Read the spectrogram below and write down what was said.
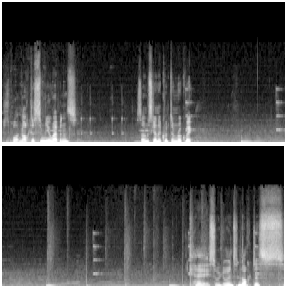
Just bought Noctis some new weapons. So I'm just going to equip them real quick. Okay, so we go into Noctis.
